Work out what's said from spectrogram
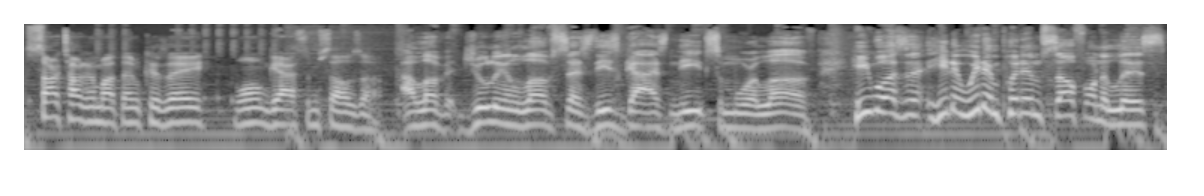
Start talking about them because they won't gas themselves up. I love it. Julian Love says these guys need some more love. He wasn't. He did. We didn't put himself on the list,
